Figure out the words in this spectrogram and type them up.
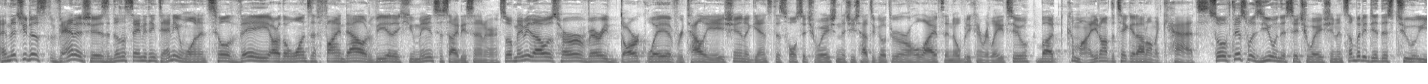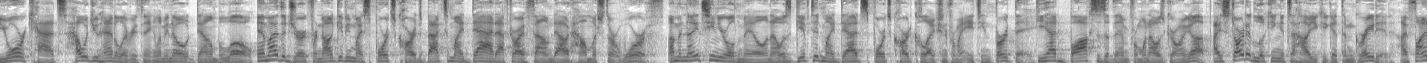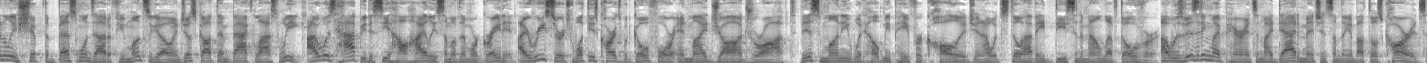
And then she just vanishes and doesn't say anything to anyone until they are the ones that find out via the Humane Society Center. So maybe that was her very dark way of retaliation against this whole situation that she's had to go through her whole life that nobody can relate to. But come on, you don't have to take it out on the cats. So if this was you in this situation and somebody did this to your cats, how would you handle everything? Let me know down below. Am I the jerk for not giving my sports cards back to my dad after I found out how much they're worth? I'm a 19 year old male and I was gifted my dad's sports card collection for my 18th birthday. He had boxes of them from when I was growing up. I started looking into how you could get them graded. I finally shipped the best ones out a few months ago and just got them back last week. I was happy to see how highly some of them were graded. I researched what these cards would go for and my jaw dropped. This money would help me pay for college and I would still have a decent amount left over. I was visiting my parents and my dad mentioned something about those cards.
